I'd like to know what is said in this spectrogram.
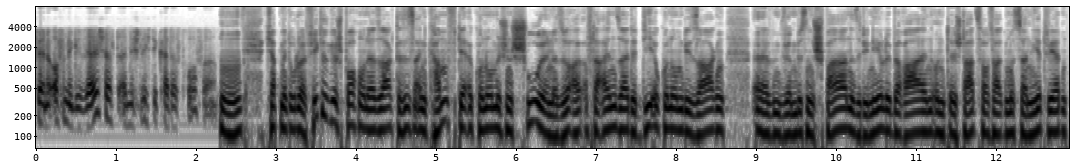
für eine offene Gesellschaft eine schlichte Katastrophe. Mhm. Ich habe mit Rudolf Fickel gesprochen und er sagt, das ist ein Kampf der ökonomischen Schulen. Also auf der einen Seite die Ökonomen, die sagen, äh, wir müssen sparen, also die Neoliberalen und der Staatshaushalt muss saniert werden.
